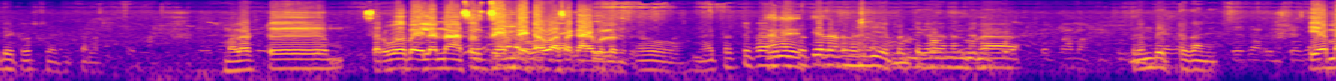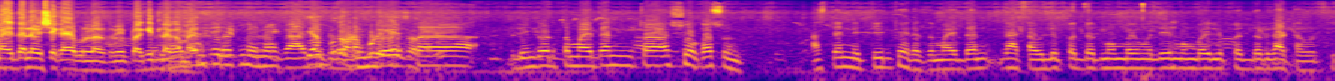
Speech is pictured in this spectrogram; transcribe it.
भेट वस्तू आहे त्याला. मला वाटतं सर्व बैलांना असंच प्रेम भेटावं असं काय बोलत हो नाही प्रत्येकाला प्रत्येकाचा नंदी आहे प्रत्येकाच्या नंदीला प्रेम भेटतं का नाही? या मैदानाविषयी काय बोलणार तुम्ही? बघितलं का मैदान? नाही, का मैदानचा शोक असून आज त्यांनी तीन फेऱ्याचं मैदान घाटावली पद्धत मुंबईमध्ये मुंबईली पद्धत घाटावरती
